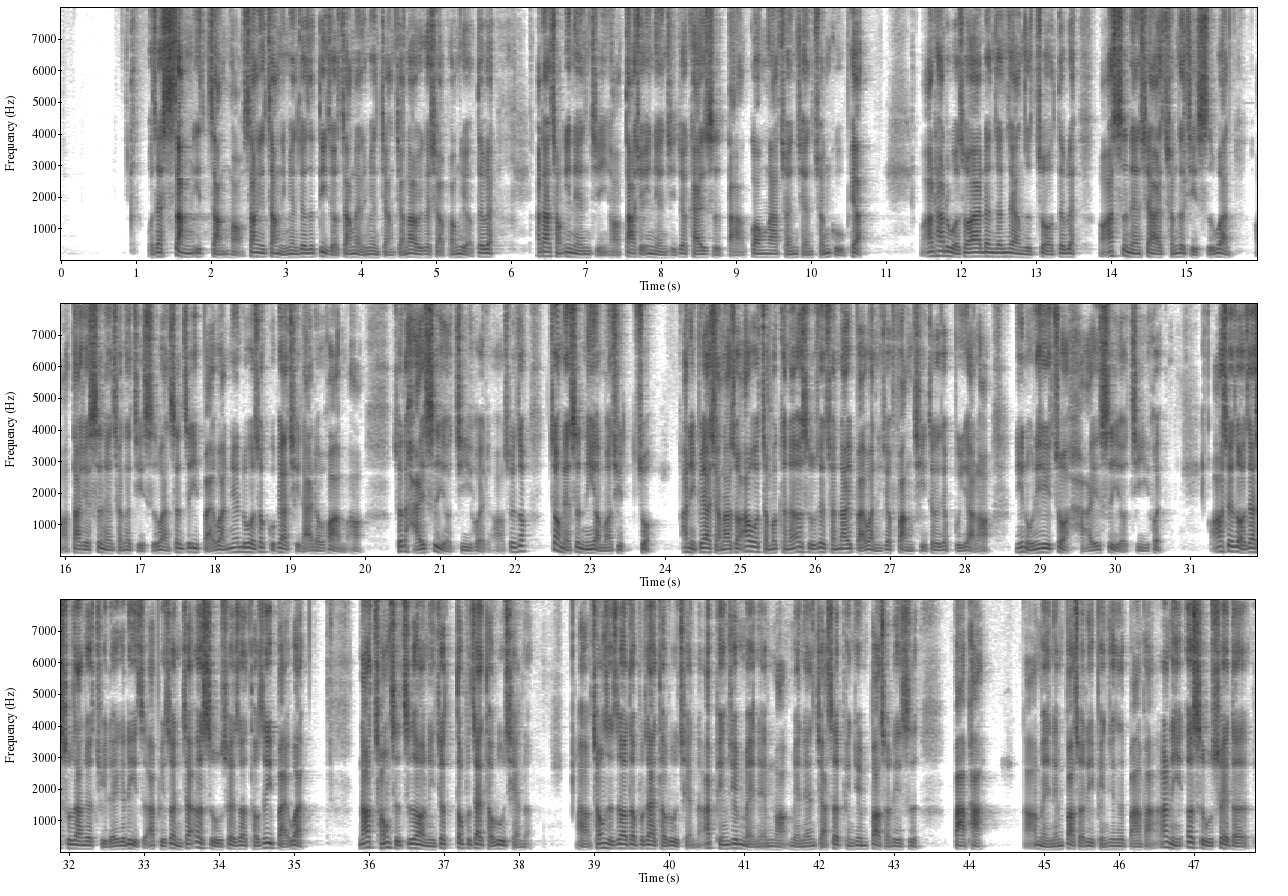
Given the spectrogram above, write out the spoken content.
我在上一章哈，上一章里面就是第九章那里面讲讲到一个小朋友，对不对？啊，他从一年级啊，大学一年级就开始打工啊，存钱存股票。啊，他如果说要认真这样子做，对不对？啊，四年下来存个几十万，啊，大学四年存个几十万，甚至一百万。那如果说股票起来的话嘛，哈，所以他还是有机会的啊。所以说，重点是你有没有去做啊？你不要想到说啊，我怎么可能二十五岁存到一百万你就放弃，这个就不要了哈。你努力去做，还是有机会。啊，所以说我在书上就举了一个例子啊，比如说你在二十五岁的时候投资一百万，然后从此之后你就都不再投入钱了，啊，从此之后都不再投入钱了啊，平均每年嘛，每年假设平均报酬率是八趴，啊，每年报酬率平均是八趴，那你二十五岁的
